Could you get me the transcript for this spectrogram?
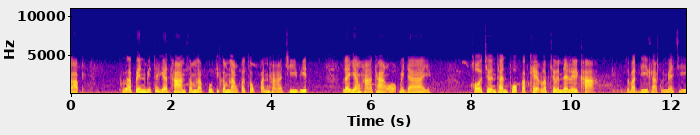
รับ เพื่อเป็นวิทยาทานสำหรับผู้ที่กำลังประสบปัญหาชีวิต และยังหาทางออกไม่ได้ ขอเชิญท่านพบกับแขกรับเชิญได้เลยค่ะ สวัสดีค่ะ คุณแม่ชี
